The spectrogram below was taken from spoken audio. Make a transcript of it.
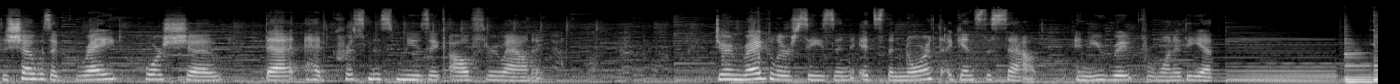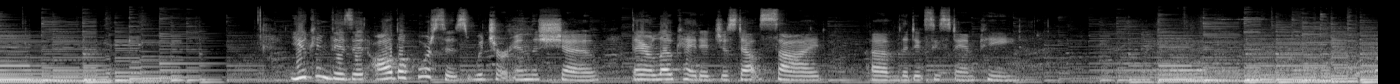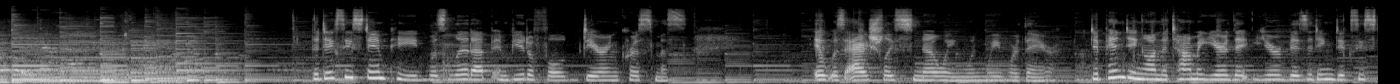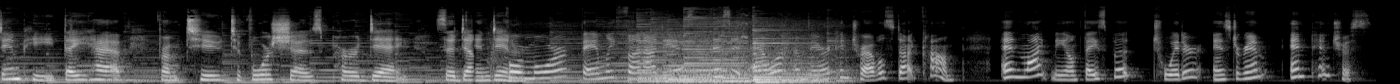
The show was a great horse show that had Christmas music all throughout it. During regular season, it's the North against the South, and you root for one or the other. You can visit all the horses which are in the show. They are located just outside of the Dixie Stampede. The Dixie Stampede was lit up and beautiful during Christmas. It was actually snowing when we were there. Depending on the time of year that you're visiting Dixie Stampede, they have from two to four shows per day. So don't dinner. For more family fun ideas, visit ouramericantravels.com and like me on Facebook, Twitter, Instagram, and Pinterest.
